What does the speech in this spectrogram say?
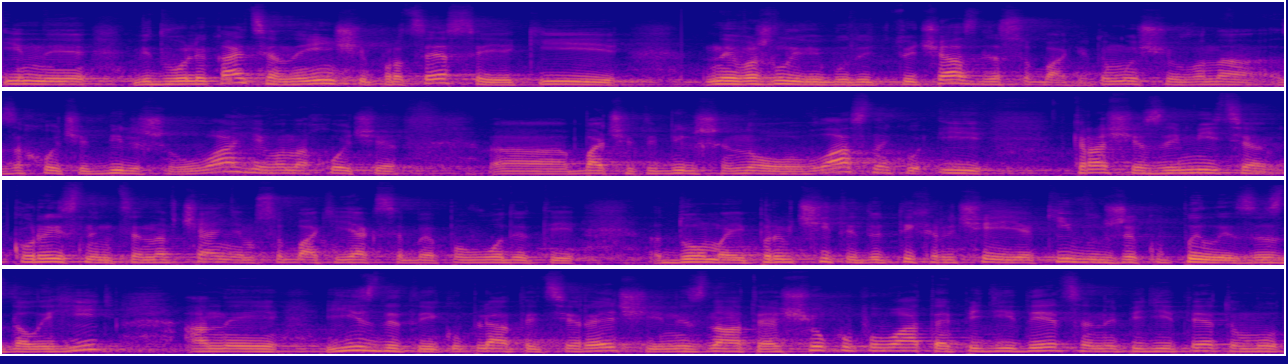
і не відволікатися на інші процеси, які неважливі будуть в той час для собаки, тому що вона захоче більше уваги, вона хоче е, бачити більше нового власнику і. Краще займіться корисним це навчанням собаки, як себе поводити вдома і привчити до тих речей, які ви вже купили заздалегідь, а не їздити і купляти ці речі і не знати, а що купувати, а підійде це, не підійде. Тому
